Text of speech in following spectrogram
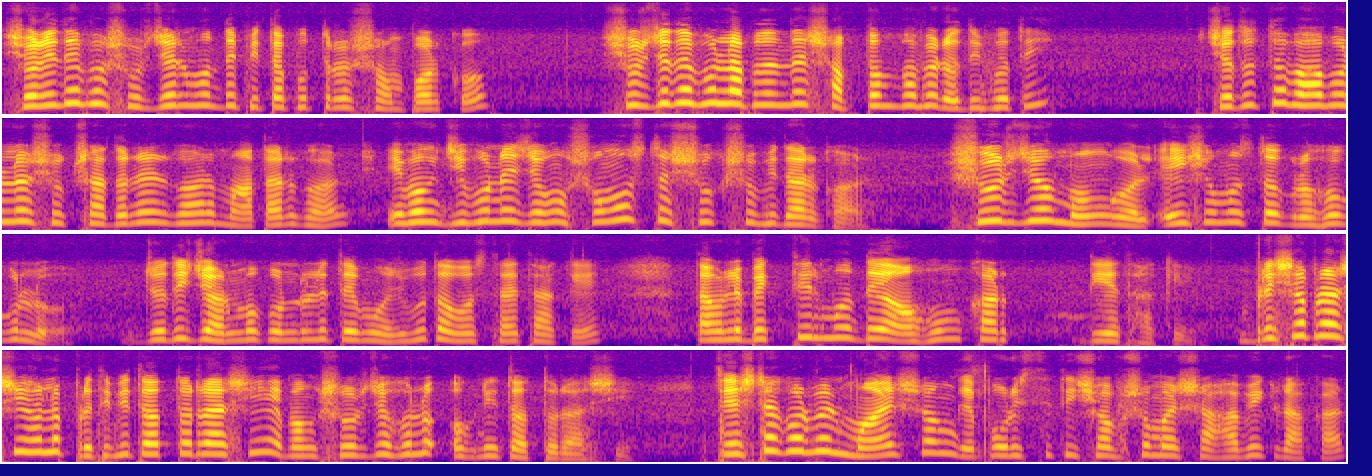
শনিদেব ও সূর্যের মধ্যে পিতাপুত্রর সম্পর্ক। সূর্যদেব হল আপনাদের সপ্তম ভাবের অধিপতি। চতুর্থ ভাব হলো সুখ সাধনের ঘর, মাতার ঘর এবং জীবনে যেমন সমস্ত সুখ সুবিধার ঘর। সূর্য, মঙ্গল এই সমস্ত গ্রহগুলো যদি জন্মকুণ্ডলিতে মজবুত অবস্থায় থাকে, তাহলে ব্যক্তির মধ্যে অহংকার দিয়ে থাকে। বৃষভ রাশি হলো পৃথিবীতত্ত্ব রাশি এবং সূর্য হলো অগ্নিতত্ত্ব রাশি। চেষ্টা করবেন মায়ের সঙ্গে পরিস্থিতি সবসময় স্বাভাবিক রাখার।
